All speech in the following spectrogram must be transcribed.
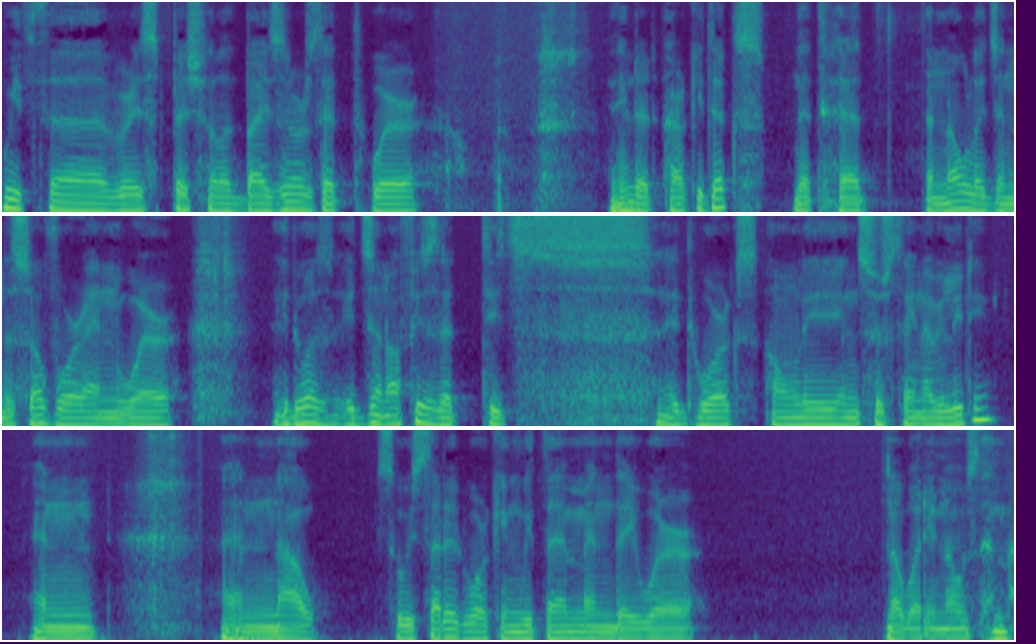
with uh, very special advisors that were, I think, that architects that had the knowledge and the software, and where it was. It's an office that it's it works only in sustainability, and and now, so we started working with them, and they were nobody knows them.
